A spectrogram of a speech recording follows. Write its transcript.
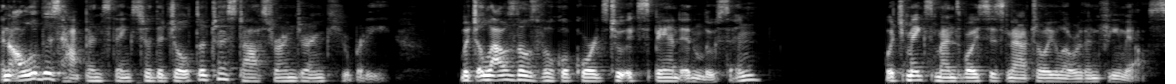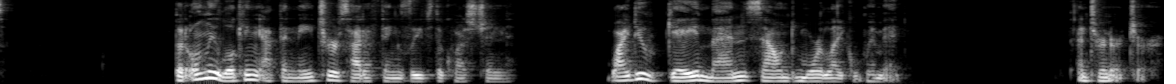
and all of this happens thanks to the jolt of testosterone during puberty, which allows those vocal cords to expand and loosen, which makes men's voices naturally lower than females. But only looking at the nature side of things leaves the question why do gay men sound more like women? Enter nurture.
